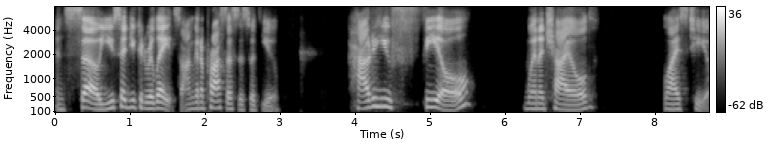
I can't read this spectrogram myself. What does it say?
And so you said you could relate. So I'm going to process this with you. How do you feel when a child lies to you?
